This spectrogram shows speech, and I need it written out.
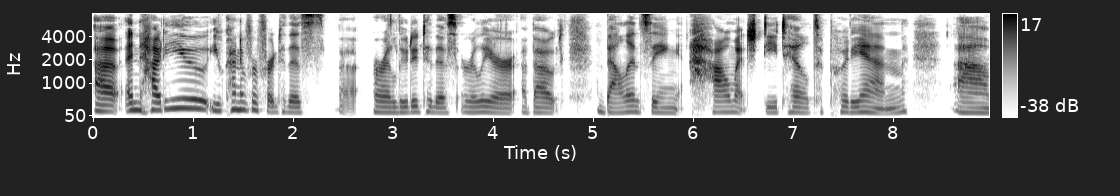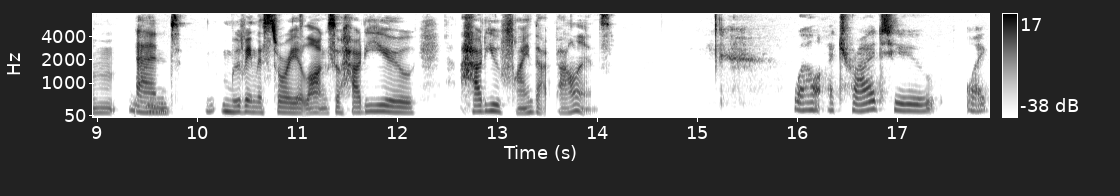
Uh, and how do you, you kind of referred to this uh, or alluded to this earlier about balancing how much detail to put in um, mm-hmm. and moving the story along. So how do you, how do you find that balance? Well, I try to like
